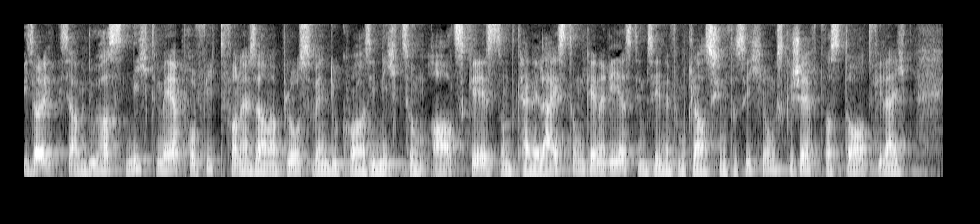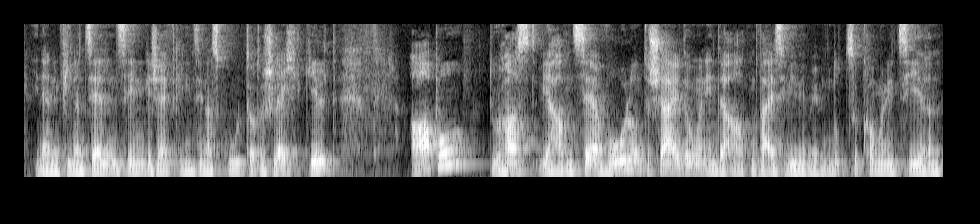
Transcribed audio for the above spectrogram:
wie soll ich sagen, du hast nicht mehr Profit von Helsana Plus, wenn du quasi nicht zum Arzt gehst und keine Leistung generierst, im Sinne vom klassischen Versicherungsgeschäft, was dort vielleicht in einem finanziellen Sinn, geschäftlichen Sinn als gut oder schlecht gilt. Aber Du hast, wir haben sehr wohl Unterscheidungen in der Art und Weise, wie wir mit dem Nutzer kommunizieren,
